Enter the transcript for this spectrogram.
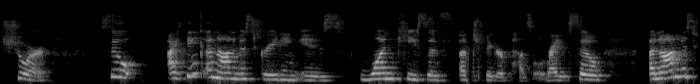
Sure. So, I think anonymous grading is one piece of a bigger puzzle, right? So, anonymous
